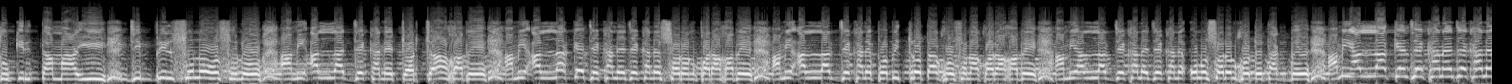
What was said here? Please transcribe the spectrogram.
জুকির তামাই জিবরিল, শুনো শুনো, আমি আল্লাহ যেখানে চর্চা হবে, আমি আল্লাহকে যেখানে যেখানে স্মরণ করা হবে, আমি আল্লাহর যেখানে পবিত্রতা ঘোষণা করা হবে। আমি আল্লাহর যেখানে যেখানে অনুসরণ হতে থাকবে আমি আল্লাহকে যেখানে যেখানে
